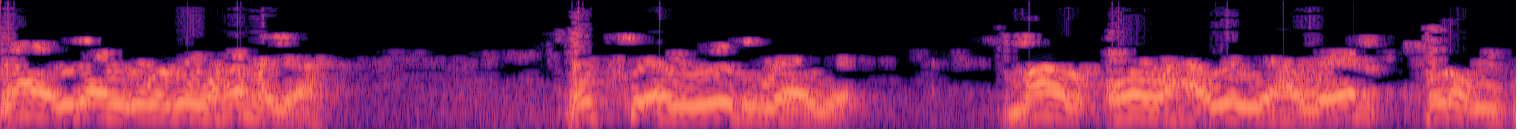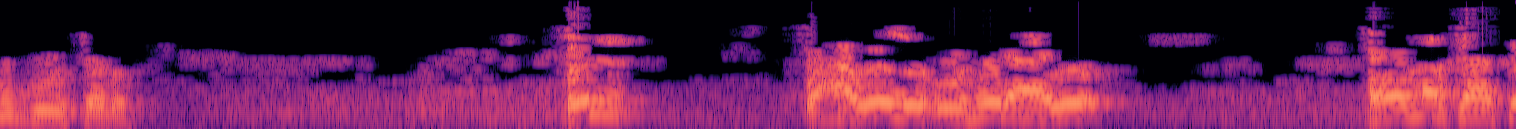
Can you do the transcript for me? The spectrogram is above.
waxaa ilaahay ugaga warramayaa qofkii awoodi waaya maal oo waxaa weeye haween xura uu ku guursado. In waxaa weeye uu helaayo oo markaasi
